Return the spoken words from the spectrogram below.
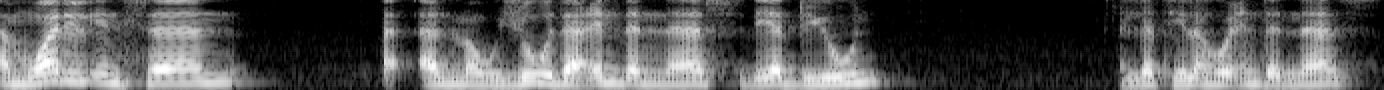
أموال الإنسان الموجودة عند الناس اللي الديون التي له عند الناس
